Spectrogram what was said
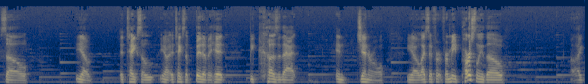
So, you know, it takes a you know it takes a bit of a hit because of that in general. You know, like I said, for, for me personally though, like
